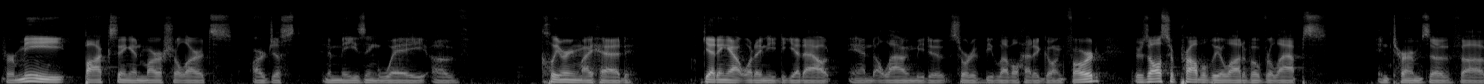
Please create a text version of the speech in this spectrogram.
for me, boxing and martial arts are just an amazing way of clearing my head, getting out what I need to get out, and allowing me to sort of be level headed going forward. There's also probably a lot of overlaps in terms of uh,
